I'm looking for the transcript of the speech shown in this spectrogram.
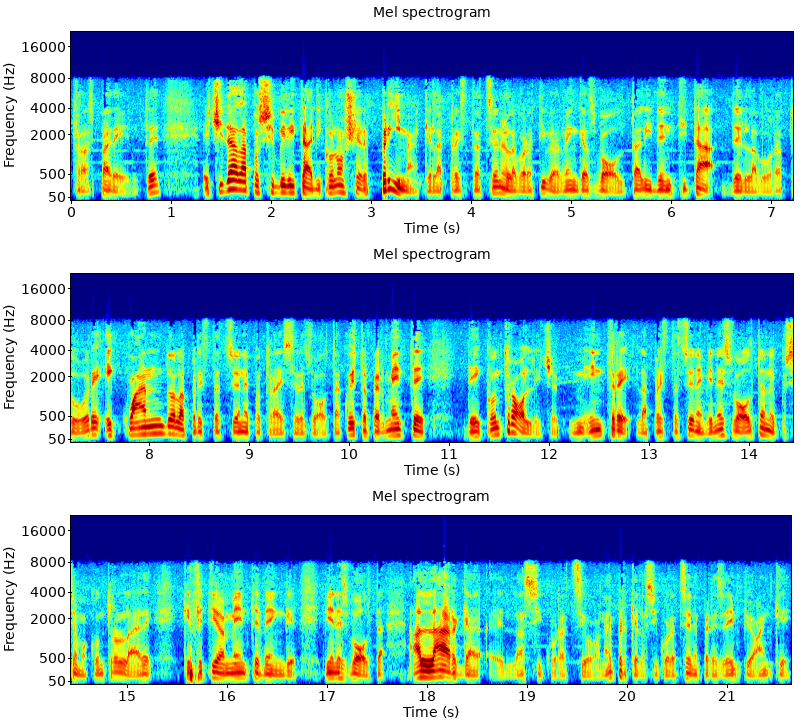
trasparente, e ci dà la possibilità di conoscere prima che la prestazione lavorativa venga svolta l'identità del lavoratore e quando la prestazione potrà essere svolta. Questo permette dei controlli, cioè mentre la prestazione viene svolta noi possiamo controllare che effettivamente venga, viene svolta. Allarga eh, l'assicurazione, perché l'assicurazione per esempio anche anche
